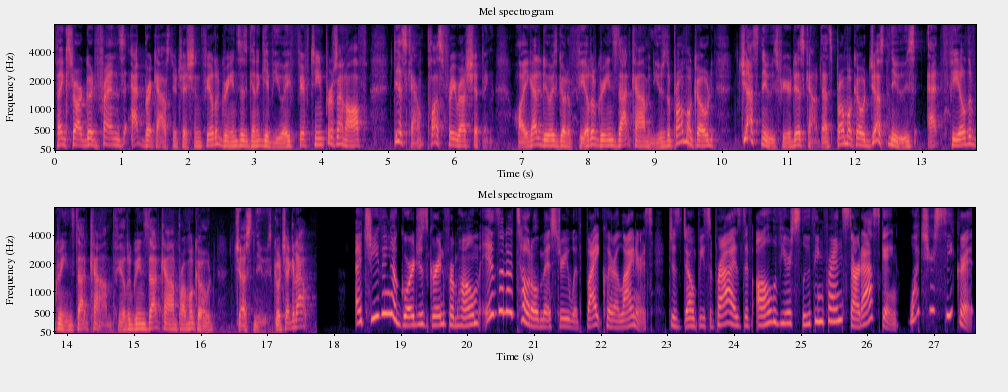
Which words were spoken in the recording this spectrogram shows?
Thanks to our good friends at Brickhouse Nutrition, Field of Greens is going to give you a 15% off discount plus free rush shipping. All you got to do is go to fieldofgreens.com and use the promo code JUSTNEWS for your discount. That's promo code JUSTNEWS at fieldofgreens.com. Fieldofgreens.com, promo code JUSTNEWS. Go check it out. Achieving a gorgeous grin from home isn't a total mystery with Byte clear aligners. Just don't be surprised if all of your sleuthing friends start asking, What's your secret?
